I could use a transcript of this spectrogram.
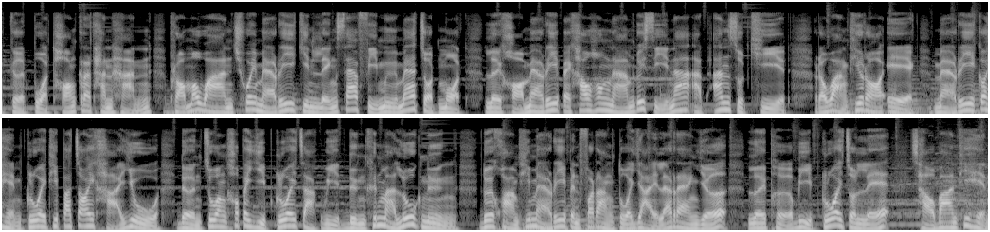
กเกิดปวดท้องกระทันหัน เพราะเมื่อวานช่วยแมรี่กินเล้งแซบฝีมือแม่จดหมด เลยขอแมรี่ไปเข้าห้องน้ำด้วยสีหน้าอัดอั้นสุดขีด ระหว่างที่รอเอก แมรี่ก็เห็นกล้วยที่ป้าจ้อยขายอยู่ เดินจ้วงเข้าไปหยิบกล้วยจากหวีดดึงขึ้นมาลูกหนึ่ง ด้วยความที่แมรี่เป็นฝรั่งตัวใหญ่และแรงเยอะ เลยเผลอบีบกล้วยจนเละ ชาวบ้านที่เห็น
